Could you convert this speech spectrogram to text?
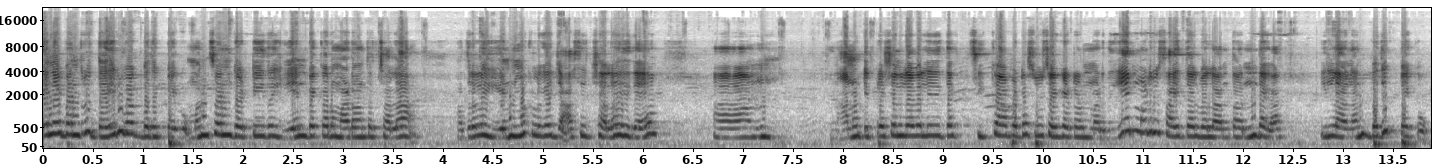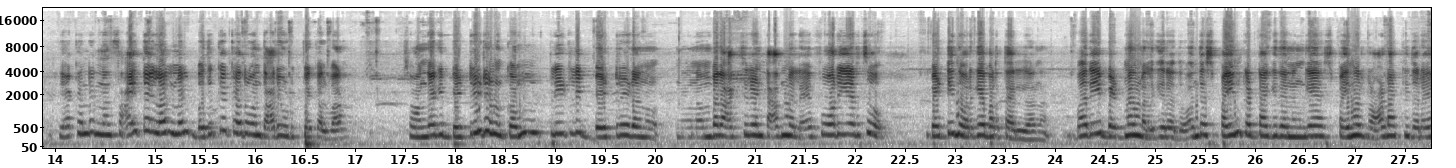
ಏನೇ ಬಂದರೂ ಧೈರ್ಯವಾಗಿ ಬದುಕಬೇಕು. ಮನ್ಸನ್ನು ಗಟ್ಟಿ ಇದ್ರೆ ಏನು ಬೇಕಾದ್ರೂ ಮಾಡುವಂಥ ಛಲ. ಅದರಲ್ಲೂ ಹೆಣ್ಮಕ್ಳಿಗೆ ಜಾಸ್ತಿ ಛಲ ಇದೆ. ನಾನು ಡಿಪ್ರೆಷನ್ ಲೆವೆಲ್ ಇದ್ದಾಗ ಸಿಕ್ಕಾಪಟ್ಟೆ ಸೂಸೈಡ್ ಅಟೆಂಡ್ ಮಾಡಿದೆ. ಏನು ಮಾಡಿದ್ರು ಸಾಯ್ತಲ್ವಲ್ಲ ಅಂತ ಅಂದಾಗ, ಇಲ್ಲ, ನಾನು ಬದುಕಬೇಕು. ಯಾಕಂದ್ರೆ ನಾನು ಸಾಯ್ತಾ ಇಲ್ಲ ಅಂದಮೇಲೆ ಬದುಕಕ್ಕಾದ್ರೂ ಒಂದು ದಾರಿ ಹುಡುಕ್ಬೇಕಲ್ವಾ? ಸೊ ಹಂಗಾಗಿ ಬೆಡ್ ಕಂಪ್ಲೀಟ್ಲಿ ಬೆಡ್ ರೀಡನು ನೀವು ನಂಬರ್ ಆಕ್ಸಿಡೆಂಟ್ ಆದಮೇಲೆ ಫೋರ್ ಇಯರ್ಸು ಬೆಡ್ಡಿಂದ ಹೊರಗೆ ಬರ್ತಾ ಇರಲಿಲ್ಲ ನಾನು. ಬರೀ ಬೆಡ್ ಮೇಲೆ ಮಲಗಿರೋದು. ಅಂದರೆ ಸ್ಪೈನ್ ಕಟ್ ಆಗಿದೆ ನನಗೆ ಸ್ಪೈನಲ್ಲಿ ರಾಡ್ ಹಾಕಿದ್ದಾರೆ.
